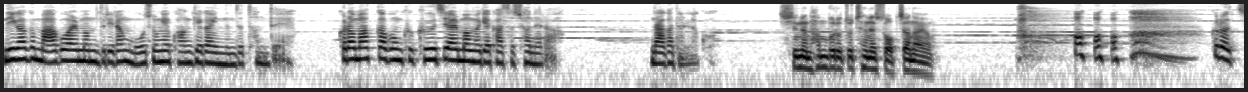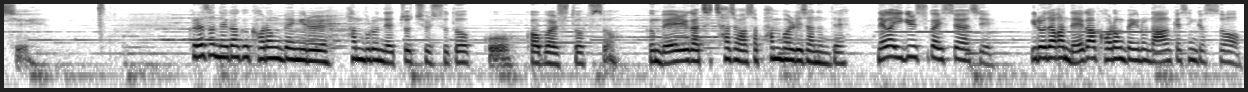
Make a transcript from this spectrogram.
네가 그 마고 할멈들이랑 모종의 관계가 있는 듯한데. 그럼 아까 본그 거지 할멈에게 가서 전해라. 나가달라고. 신은 함부로 쫓아낼 수 없잖아요. 그렇지. 그래서 내가 그 거렁뱅이를 함부로 내쫓을 수도 없고 거부할 수도 없어. 그 매일같이 찾아와서 판 벌리자는데 내가 이길 수가 있어야지. 이러다가 내가 거렁뱅이로 나앉게 생겼어.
